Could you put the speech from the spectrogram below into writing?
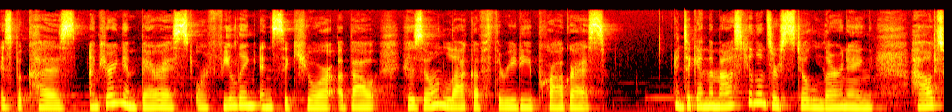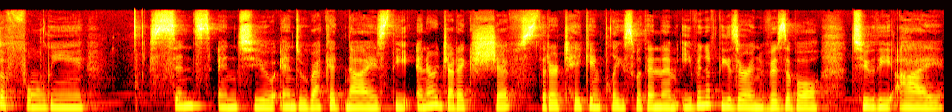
is because I'm hearing embarrassed or feeling insecure about his own lack of 3D progress. And again, the masculines are still learning how to fully sense into and recognize the energetic shifts that are taking place within them, even if these are invisible to the eye.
